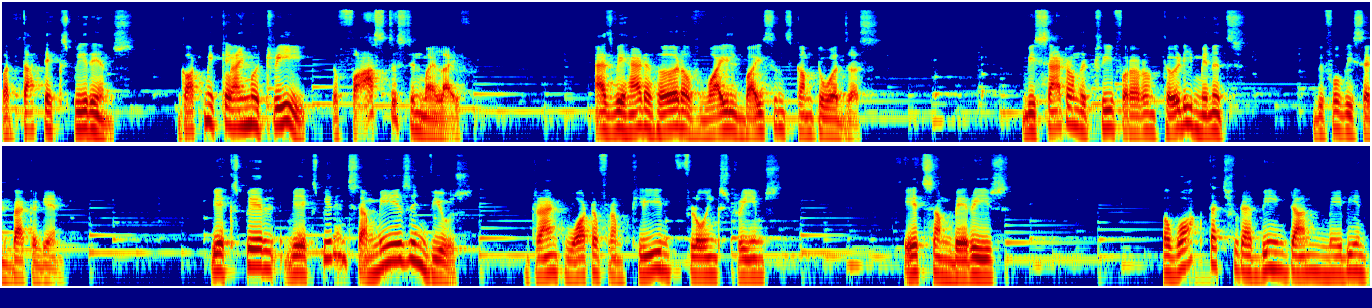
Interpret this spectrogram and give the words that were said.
But that experience got me climb a tree the fastest in my life as we had a herd of wild bisons come towards us we sat on the tree for around 30 minutes before we set back again. We, exper- we experienced amazing views, drank water from clean flowing streams, ate some berries. A walk that should have been done maybe in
